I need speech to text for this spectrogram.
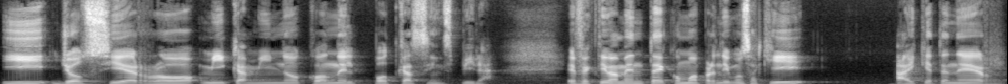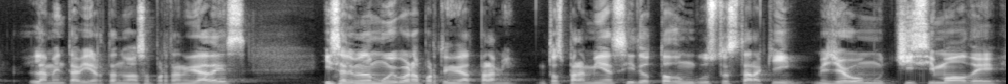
y yo cierro mi camino con el podcast Inspira. Efectivamente, como aprendimos aquí, hay que tener la mente abierta a nuevas oportunidades y salió una muy buena oportunidad para mí. Entonces, para mí ha sido todo un gusto estar aquí. Me llevo muchísimo de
